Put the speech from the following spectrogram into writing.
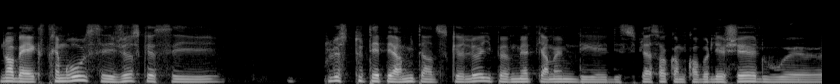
Non, ben Extreme Rules, c'est juste que c'est. Plus tout est permis, tandis que là, ils peuvent mettre quand même des, stipulations comme combat de l'échelle ou euh,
